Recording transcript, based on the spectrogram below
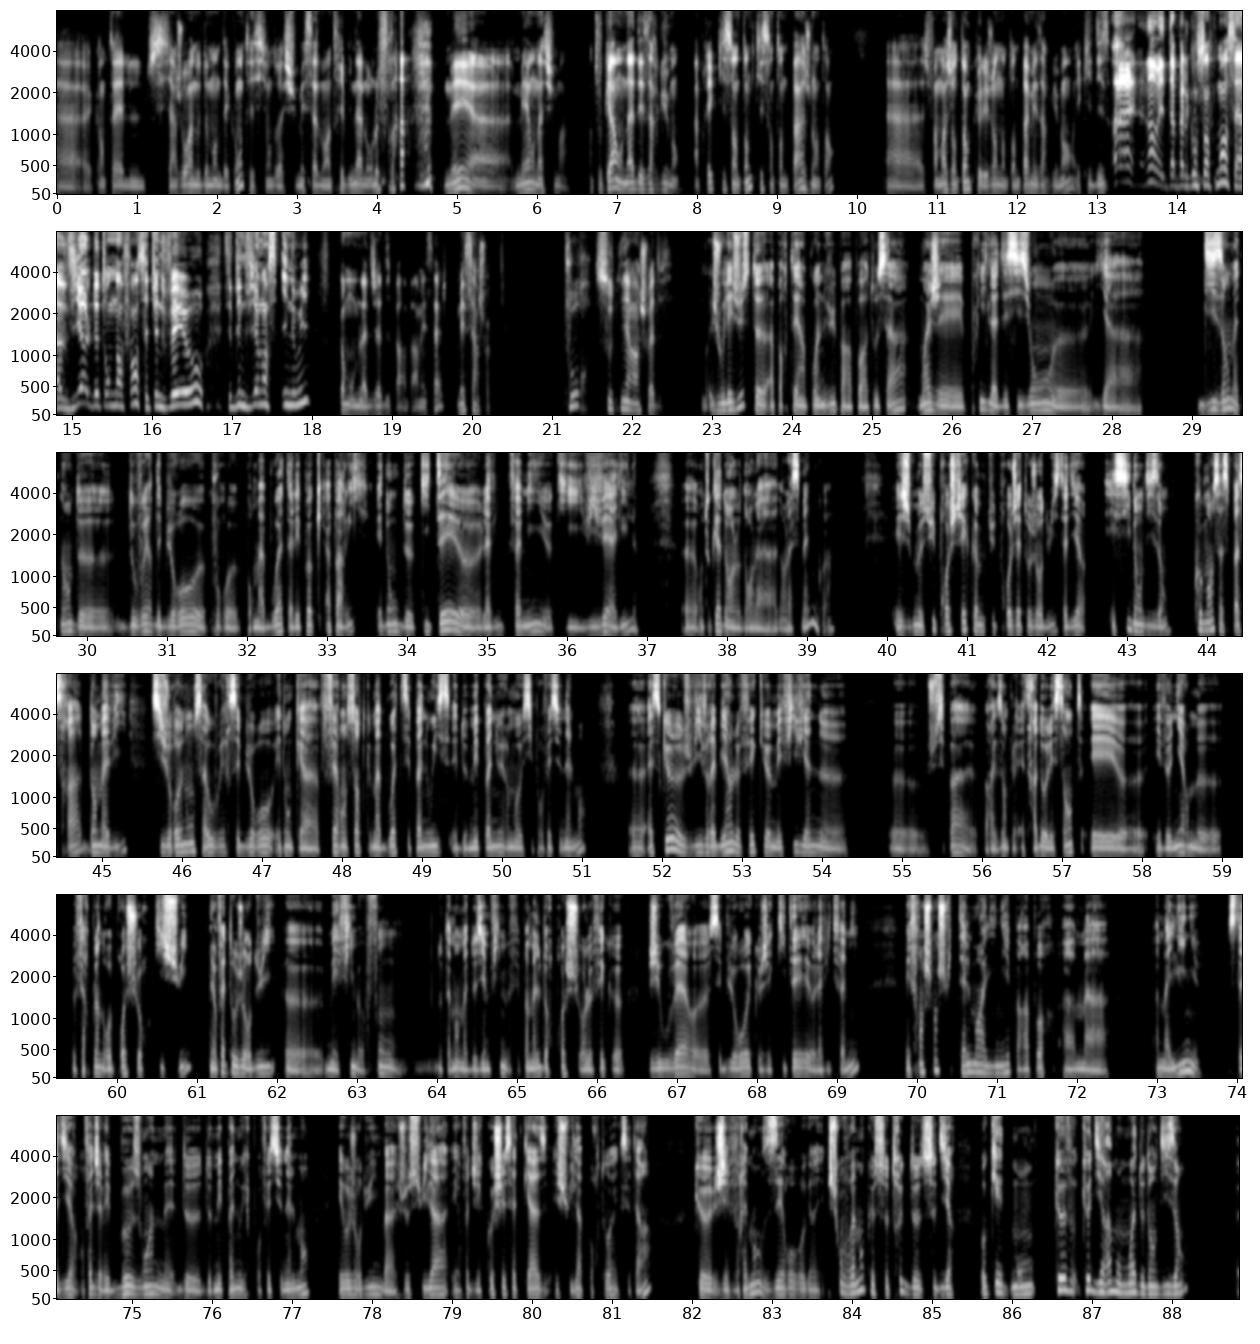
Euh, quand elle, si un jour elle nous demande des comptes, et si on doit assumer ça devant un tribunal, on le fera, mais, euh, mais on assumera. En tout cas, on a des arguments. Après, qui s'entendent, qui s'entendent pas, je l'entends. Euh, enfin, moi, j'entends que les gens n'entendent pas mes arguments et qu'ils disent ah non mais t'as pas le consentement, c'est un viol de ton enfant, c'est une VO, c'est d'une violence inouïe, comme on me l'a déjà dit par, par message. Mais c'est un choix qu'on fait pour soutenir un choix de vie. Je voulais juste euh, apporter un point de vue par rapport à tout ça. Moi, j'ai pris la décision euh, il y a dix ans maintenant de d'ouvrir des bureaux euh, pour pour ma boîte à l'époque à Paris et donc de quitter la vie de famille qui vivait à Lille, en tout cas dans dans la dans la semaine quoi. Et je me suis projeté comme tu te projettes aujourd'hui, c'est-à-dire et si dans dix ans comment ça se passera dans ma vie si je renonce à ouvrir ces bureaux et donc à faire en sorte que ma boîte s'épanouisse et de m'épanouir moi aussi professionnellement euh, Est-ce que je vivrais bien le fait que mes filles viennent, euh, euh je sais pas, par exemple, être adolescentes et, euh, venir me, faire plein de reproches sur qui je suis? Et en fait, aujourd'hui, mes filles me font, notamment ma deuxième fille, me fait pas mal de reproches sur le fait que j'ai ouvert ces bureaux et que j'ai quitté la vie de famille. Mais franchement, je suis tellement aligné par rapport à ma ligne c'est-à-dire, en fait, j'avais besoin de, m'épanouir professionnellement. Et aujourd'hui, bah, je suis là et en fait, j'ai coché cette case et je suis là pour toi, etc. Que j'ai vraiment zéro regret. Je trouve vraiment que ce truc de se dire, OK, que, dira mon moi de dans dix ans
